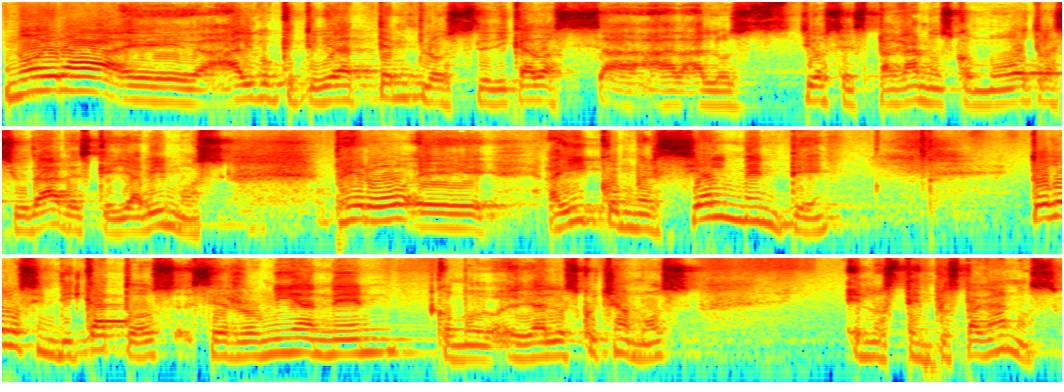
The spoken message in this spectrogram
No era eh, algo que tuviera templos dedicados a, los dioses paganos como otras ciudades que ya vimos, pero eh, ahí comercialmente todos los sindicatos se reunían en, como ya lo escuchamos, en los templos paganos.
